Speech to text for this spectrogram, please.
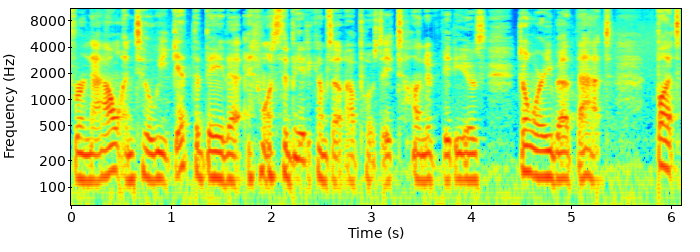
for now until we get the beta, and once the beta comes out, I'll post a ton of videos. Don't worry about that. But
